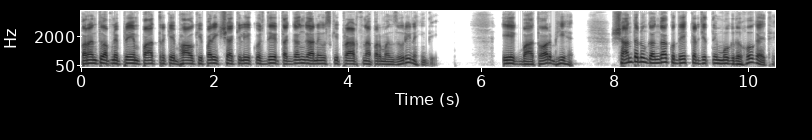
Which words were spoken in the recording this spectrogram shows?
परंतु अपने प्रेम पात्र के भाव की परीक्षा के लिए कुछ देर तक गंगा ने उसकी प्रार्थना पर मंजूरी नहीं दी। एक बात और भी है, शांतनु गंगा को देखकर जितने मुग्ध हो गए थे,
